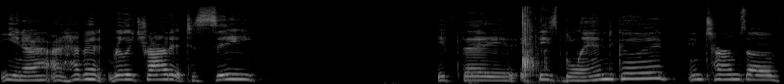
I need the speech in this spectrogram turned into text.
you know, I haven't really tried it to see if they, if these blend good in terms of,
